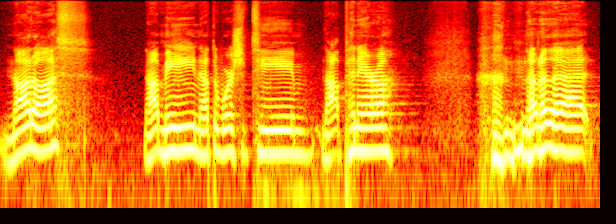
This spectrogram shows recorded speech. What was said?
not us not me, not the worship team, not Panera, none of that.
